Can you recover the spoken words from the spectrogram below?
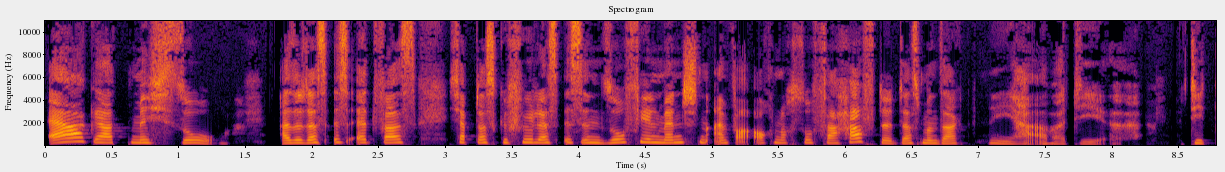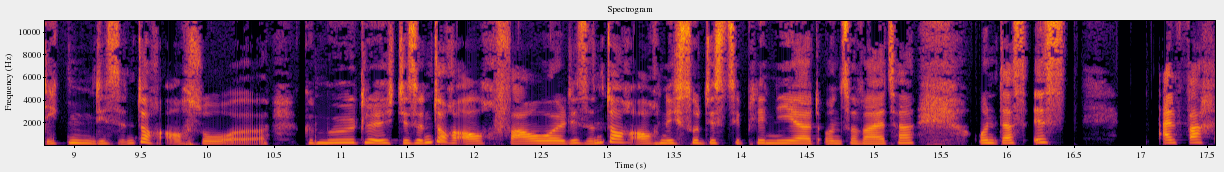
ärgert mich so. Also das ist etwas, ich habe das Gefühl, das ist in so vielen Menschen einfach auch noch so verhaftet, dass man sagt, ja, aber die äh, die Dicken, die sind doch auch so äh, gemütlich, die sind doch auch faul, die sind doch auch nicht so diszipliniert und so weiter. Und das ist einfach,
